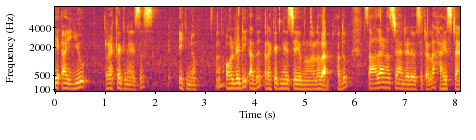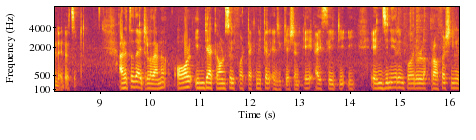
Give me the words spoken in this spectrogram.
A I U recognizes IGNOU already അത് റെക്കഗ്നൈസ് ചെയ്യുന്നു എന്നുള്ളതാണ്. അതും സാധാരണ സ്റ്റാൻഡേർഡ് വെച്ചിട്ടല്ല ഹൈ സ്റ്റാൻഡേർഡ് വെച്ചിട്ട്. അടുത്തതായിട്ടുള്ളതാണ് all India council for technical education A I C T E engineering പോലുള്ള പ്രൊഫഷണൽ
